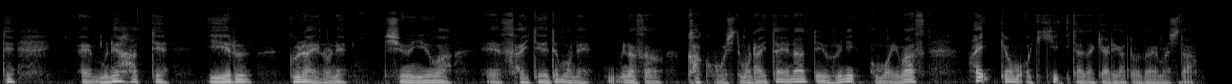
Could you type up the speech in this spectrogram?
て、えー、胸張って言えるぐらいのね収入は、えー、最低でもね皆さん確保してもらいたいなというふうに思います。はい今日もお聴きいただきありがとうございました。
